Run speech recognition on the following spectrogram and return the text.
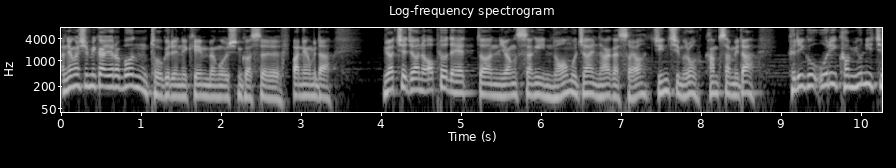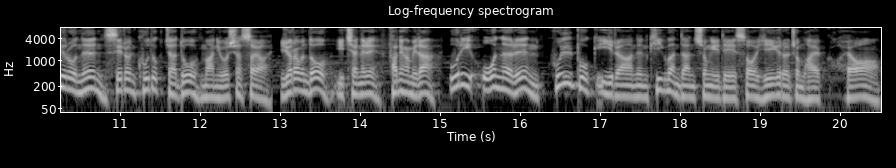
안녕하십니까 여러분. 독일인의 게임병 오신 것을 환영합니다. 며칠 전 업로드했던 영상이 너무 잘 나갔어요. 진심으로 감사합니다. 그리고 우리 커뮤니티로는 새로운 구독자도 많이 오셨어요. 여러분도 이 채널에 환영합니다. 우리 오늘은 굴복이라는 기관 단총에 대해서 얘기를 좀 할 거예요.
